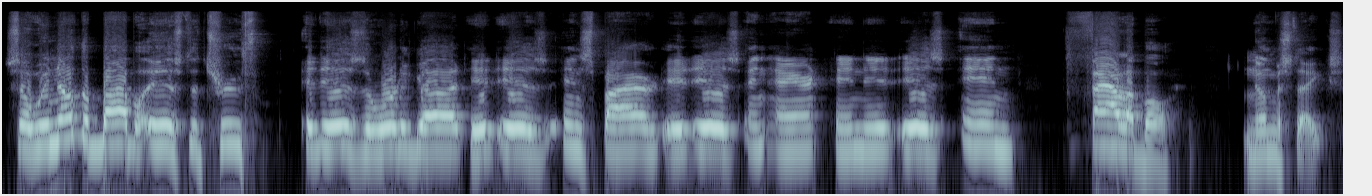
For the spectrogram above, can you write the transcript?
so we know the Bible is the truth. It is the Word of God. It is inspired. It is inerrant. And it is infallible. No mistakes.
